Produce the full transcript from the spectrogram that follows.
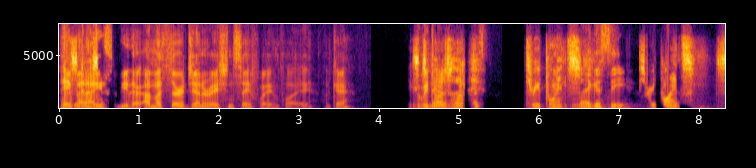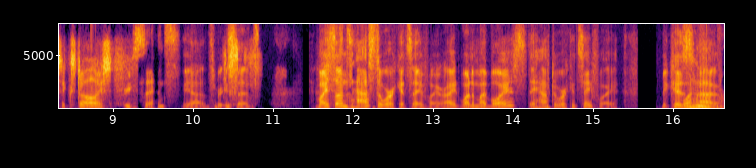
Hey man, I used to be there. I'm a third generation Safeway employee. Okay, These have tomatoes talked are like three points. Legacy. Three points. Six dollars. Three cents. Yeah, three cents. My son's has to work at Safeway, right? One of my boys, they have to work at Safeway because One of my, uh,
